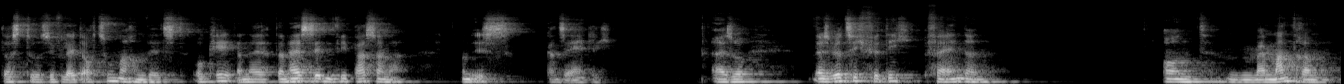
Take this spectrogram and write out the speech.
dass du sie vielleicht auch zumachen willst. Okay, dann, dann heißt es eben Vipassana und ist ganz ähnlich. Also, es wird sich für dich verändern. Und mein Mantra,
